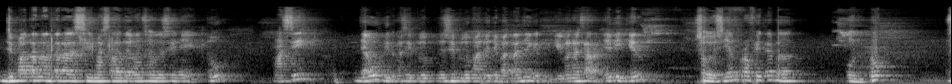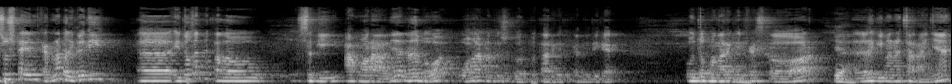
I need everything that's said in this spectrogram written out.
jembatan antara si masalah dengan solusinya itu masih jauh gitu, masih belum masih belum ada jembatannya gitu. Gimana caranya bikin solusi yang profitable untuk sustain karena balik lagi eh, itu kan kalau segi amoralnya adalah bahwa uang akan terus berputar gitu kan jadi kayak untuk menarik investor Ya. adalah gimana caranya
